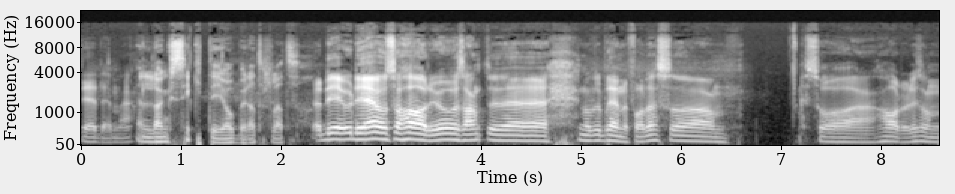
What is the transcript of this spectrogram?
det er det med. En langsiktig jobb, rett og slett? Ja, det er jo det. Og så har du jo, sant du, Når du brenner for det, så, så har du sånn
